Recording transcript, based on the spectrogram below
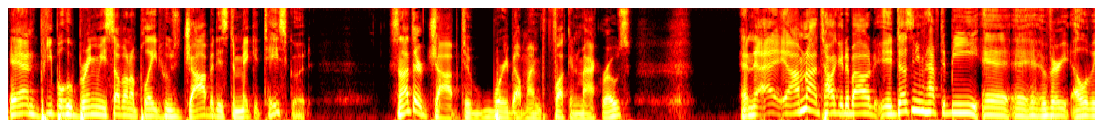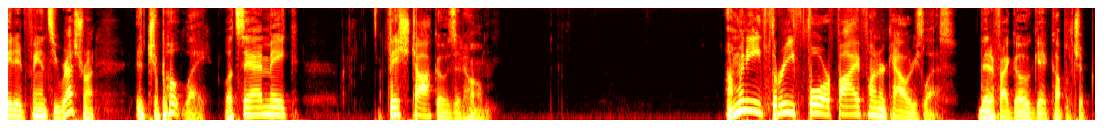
and people who bring me stuff on a plate whose job it is to make it taste good. It's not their job to worry about my fucking macros. And I, I'm not talking about, it doesn't even have to be a, a very elevated, fancy restaurant. Chipotle. Let's say I make fish tacos at home. I'm going to eat three, four, 500 calories less than if I go get a couple chip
